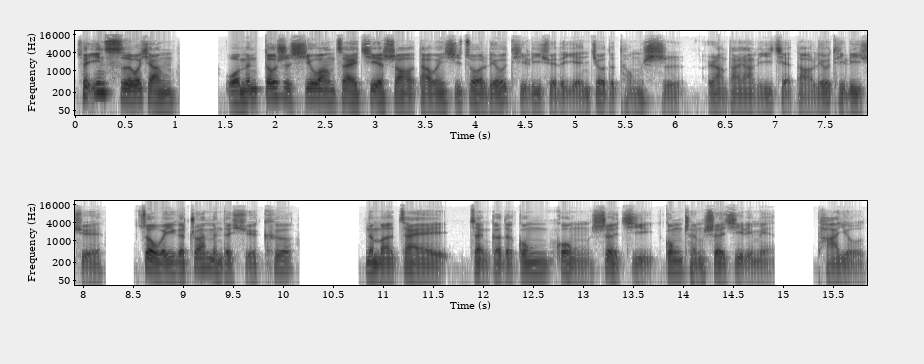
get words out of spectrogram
所以因此，我想我们都是希望在介绍达文西做流体力学的研究的同时，让大家理解到流体力学作为一个专门的学科，那么在整个的公共设计、工程设计里面，它有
